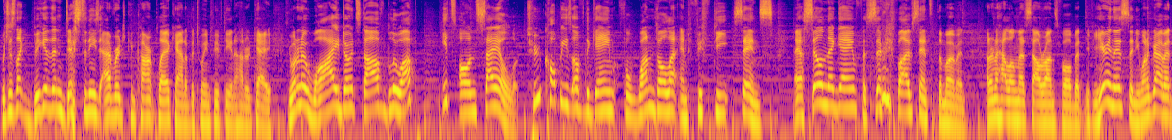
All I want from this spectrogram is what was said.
which is like bigger than Destiny's average concurrent player count of between 50 and 100k. You want to know why Don't Starve blew up? It's on sale. Two copies of the game for $1.50. They are selling their game for 75 cents at the moment. I don't know how long that sale runs for, but if you're hearing this and you want to grab it,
